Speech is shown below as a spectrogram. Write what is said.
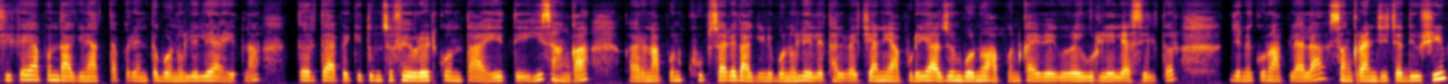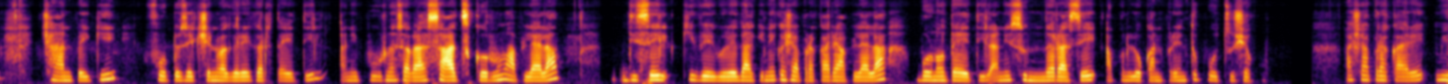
जे काही आपण दागिने आत्तापर्यंत बनवलेले आहेत ना तर त्यापैकी तुमचं फेवरेट कोणतं आहे तेही सांगा. कारण आपण खूप सारे दागिने बनवलेले आहेत हलव्याचे आणि यापुढेही अजून बनवू आपण काही वेगवेगळे उरलेले असेल तर. जेणेकरून आपल्याला संक्रांतीच्या दिवशी छानपैकी फोटो सेक्शन वगैरे करता येतील आणि पूर्ण सगळा साज करून आपल्याला दिसेल की वेगवेगळे दागिने कशाप्रकारे आपल्याला बनवता येतील आणि सुंदर असे आपण लोकांपर्यंत पोचू शकू. अशा प्रकारे मी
